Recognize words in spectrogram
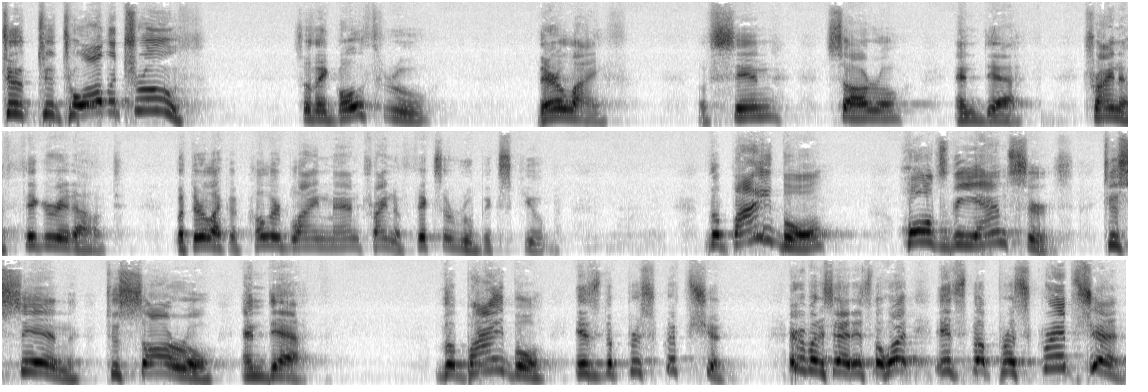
to, to, to all the truth. So they go through their life of sin, sorrow, and death, trying to figure it out. But they're like a colorblind man trying to fix a Rubik's Cube. The Bible holds the answers to sin, to sorrow, and death. The Bible is the prescription. Everybody said it's the what? It's the prescription.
